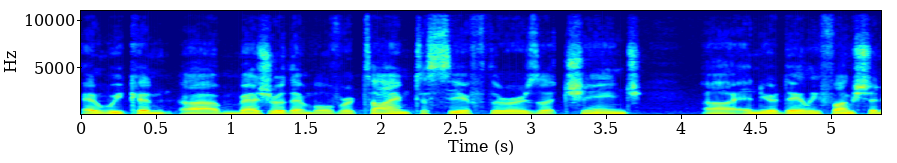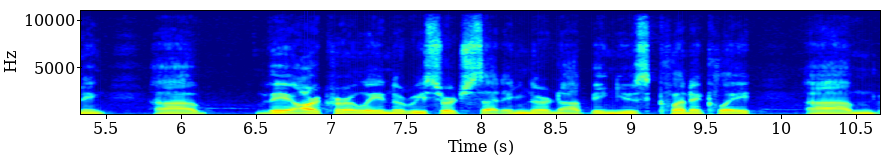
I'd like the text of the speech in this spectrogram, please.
and we can uh, measure them over time to see if there is a change uh, in your daily functioning. Uh, they are currently in the research setting; they're not being used clinically. Um,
